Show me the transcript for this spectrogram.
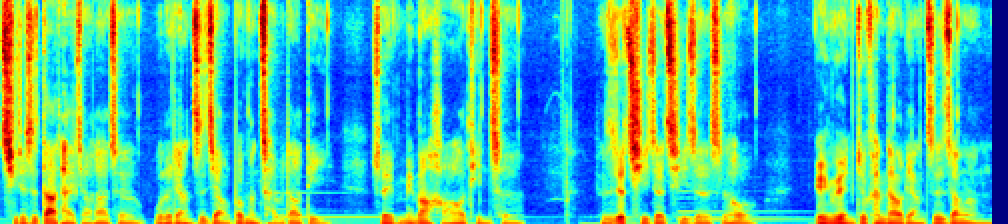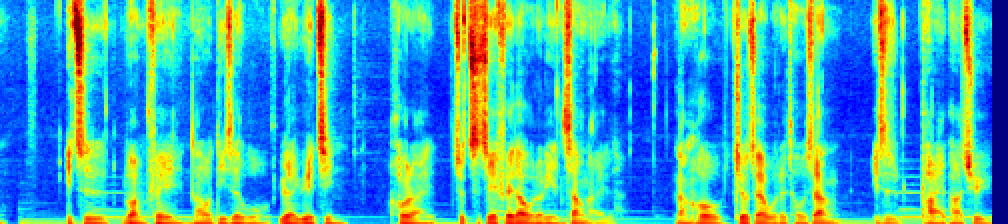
骑的是大台脚踏车，我的两只脚根本踩不到地，所以没办法好好停车。可是就骑着骑着的时候，远远就看到两只蟑螂一直乱飞，然后离着我越来越近，后来就直接飞到我的脸上来了，然后就在我的头上一直爬来爬去。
